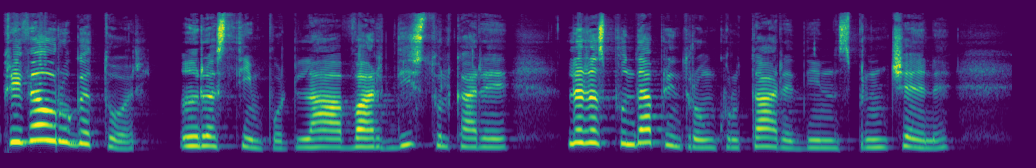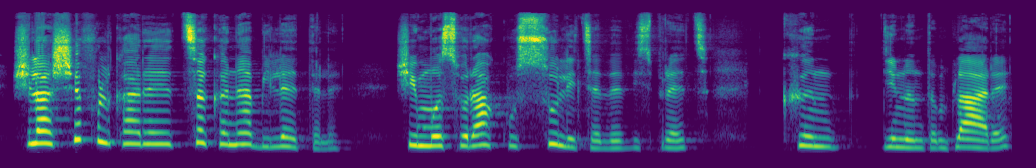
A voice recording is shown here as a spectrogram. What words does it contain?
priveau rugători, în răstimpuri, la vardistul care le răspundea printr-o încrutare din sprâncene și la șeful care țăcănea biletele și măsura cu sulițe de dispreț când, din întâmplare,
